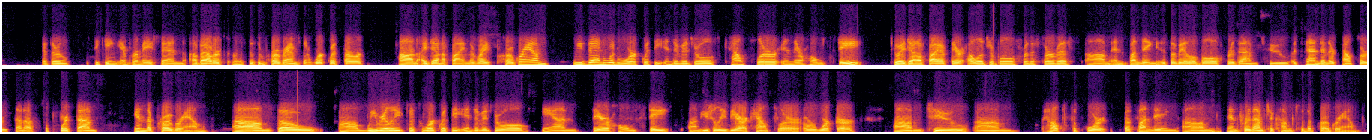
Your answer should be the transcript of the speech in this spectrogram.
if they're seeking information about our services and programs, and work with her on identifying the right program. We then would work with the individual's counselor in their home state to identify if they're eligible for the service um, and funding is available for them to attend, and their counselor is going to support them in the program. Um, so um, we really just work with the individual and their home state, um, usually via our counselor or worker, um, to um, help support the funding and for them to come to the program.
